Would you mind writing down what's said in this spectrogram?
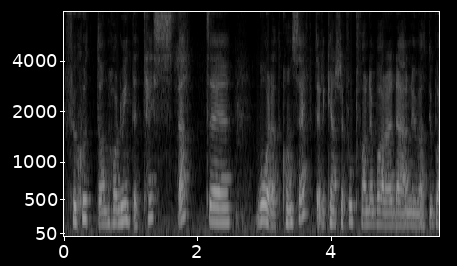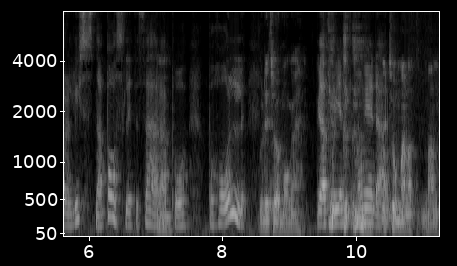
för 17 har du inte testat eh, vårat koncept eller kanske fortfarande bara där nu att du bara lyssnar på oss lite så här på, på håll. Och det tror jag många är. Jag tror jättemånga är där. Då tror man att man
